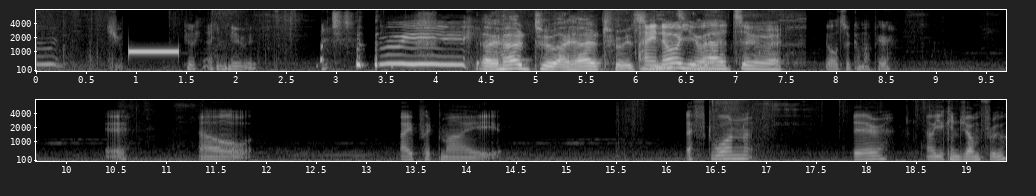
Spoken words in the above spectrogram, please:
I knew it. Whee! I had to, I had to. It's I me, know it's you me. had to. You also come up here. Okay. Now I put my left one there. Now you can jump through.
